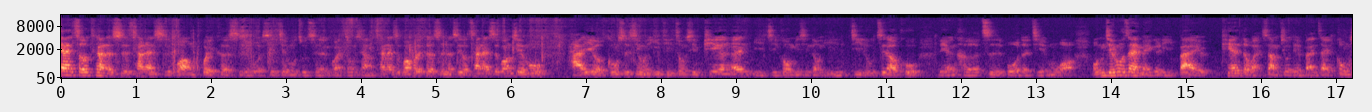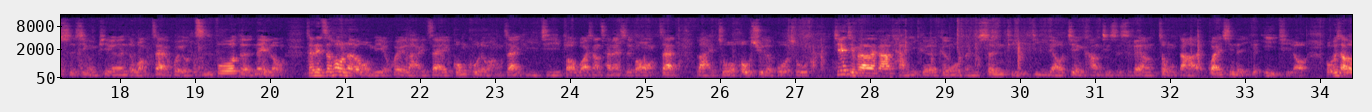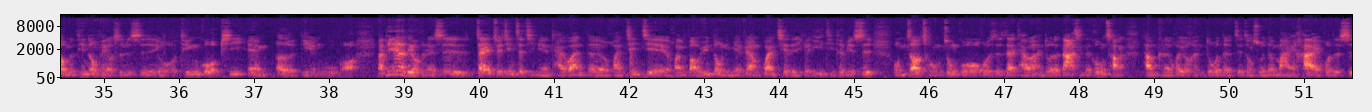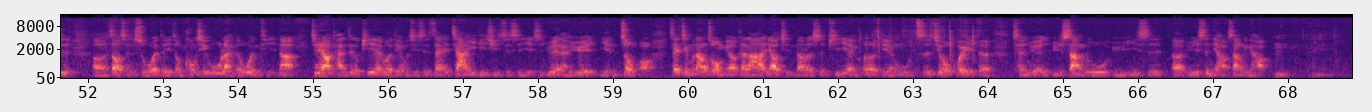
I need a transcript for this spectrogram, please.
现在收看的是《灿烂时光会客室》，我是节目主持人管中祥。《灿烂时光会客室》呢是由《灿烂时光》节目，还有公视新闻议题中心 PNN 以及公民行动影音记录资料库联合制播的节目哦。我们节目在每个礼拜天的晚上九点半，在公视新闻 PNN 的网站会有直播的内容。在那之后呢，我们也会来在公库的网站以及包括像《灿烂时光》网站来做后续的播出。今天节目要来跟大家谈一个跟我们身体医疗健康其实是非常重大关心的一个议题哦。我不晓得我们的听众朋友是不是有听过 PM 二点五哦？那 PM 二点五可能是在最近这几年台湾的环境界环保运动里面非常关切的一个议题，特别是我们知道从中国或是在台湾很多的大型的工厂，他们可能会有很多的这种所谓的霾害，或者是呃造成所谓的一种空气污染的问题。那今天要谈这个 PM 二点五，其实在嘉义地区其实也是越来越严重哦。在节目当中，我们要跟大家邀请到的是 PM 二点五自救会的成员于尚如于医师。呃，于医师你好，尚如你好。嗯，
